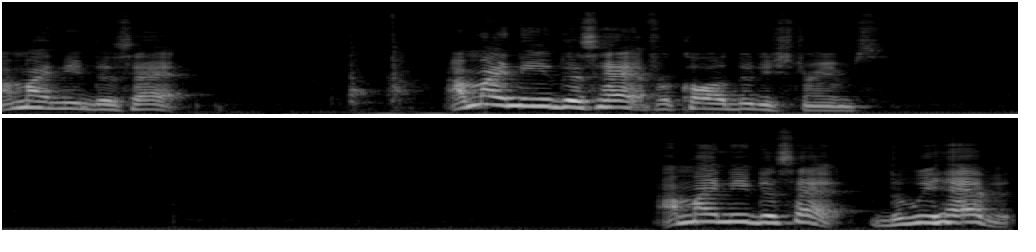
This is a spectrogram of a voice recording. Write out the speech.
I might need this hat. I might need this hat for Call of Duty streams. I might need this hat. Do we have it?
